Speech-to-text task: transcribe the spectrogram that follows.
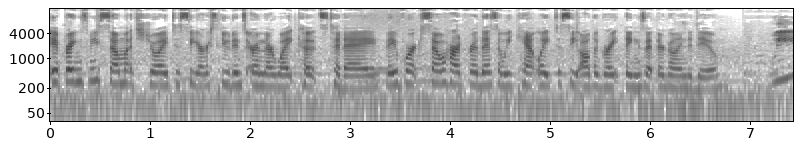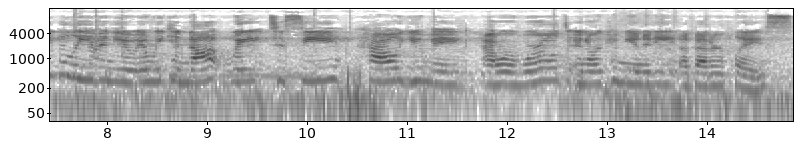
It brings me so much joy to see our students earn their white coats today. They've worked so hard for this and we can't wait to see all the great things that they're going to do. We believe in you and we cannot wait to see how you make our world and our community a better place.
